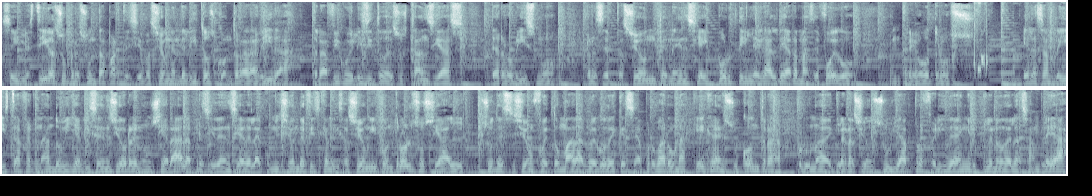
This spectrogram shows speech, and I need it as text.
Se investiga su presunta participación en delitos contra la vida, tráfico ilícito de sustancias, terrorismo, receptación, tenencia y porte ilegal de armas de fuego, entre otros. El asambleísta Fernando Villavicencio renunciará a la presidencia de la Comisión de Fiscalización y Control Social. Su decisión fue tomada luego de que se aprobara una queja en su contra por una declaración suya proferida en el Pleno de la Asamblea.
